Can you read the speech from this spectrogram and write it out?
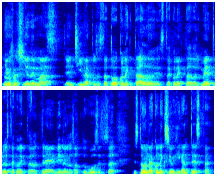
No, Entonces, y además en China pues está todo conectado, está conectado el metro, está conectado el tren, vienen los autobuses, o sea, es toda una conexión gigantesca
